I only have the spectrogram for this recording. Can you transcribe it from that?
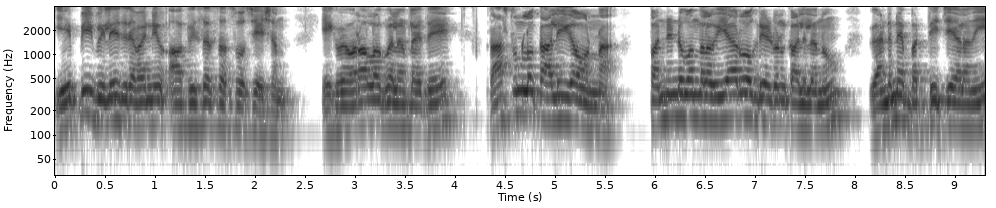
AP village revenue officers association. ఇక వివరాల్లోకి వెళ్ళినట్లయితే రాష్ట్రంలో ఖాళీగా ఉన్న పన్నెండు వందల విఆర్ఓ గ్రేడ్ వన్ ఖాళీలను వెంటనే భర్తీ చేయాలని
